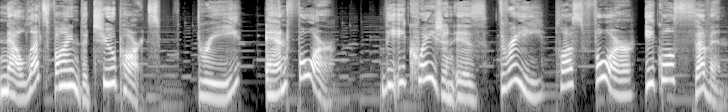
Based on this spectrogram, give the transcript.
Now let's find the two parts, 3 and 4. The equation is 3 plus 4 equals 7.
